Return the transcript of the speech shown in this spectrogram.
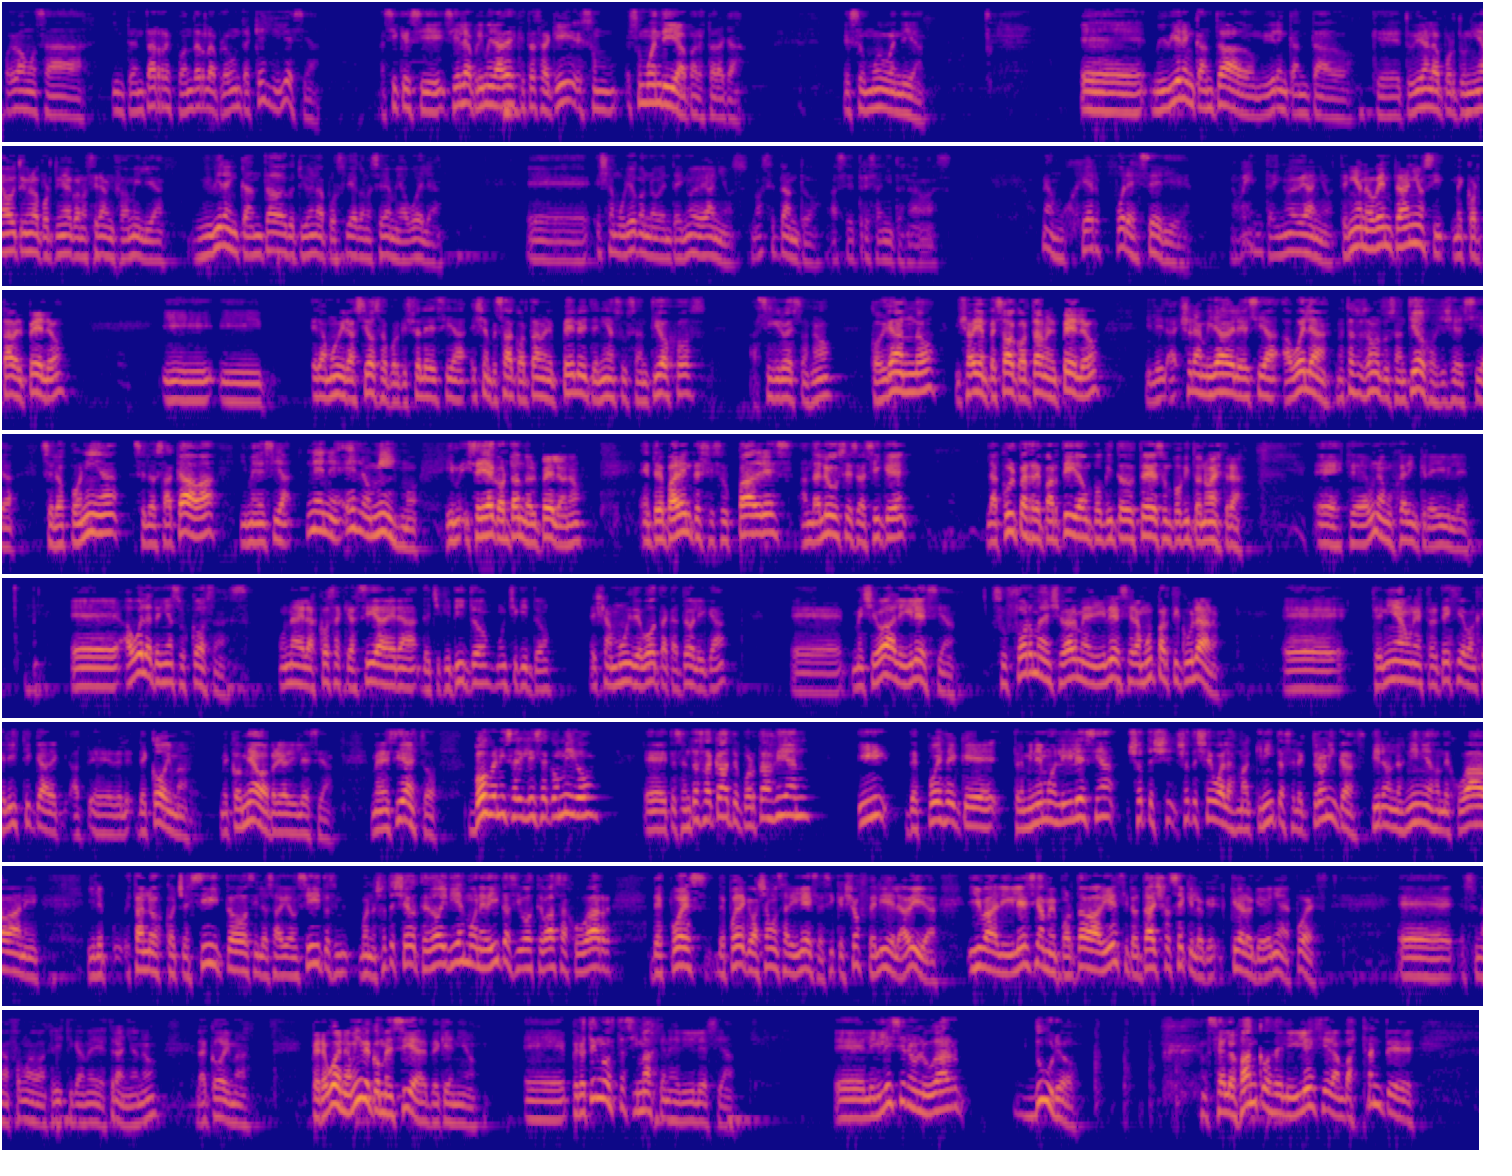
Hoy vamos a intentar responder la pregunta, ¿qué es la iglesia? Así que si, si es la primera vez que estás aquí, es un, es un buen día para estar acá. Es un muy buen día. Eh, me hubiera encantado, me hubiera encantado que tuvieran la oportunidad, hoy tuve la oportunidad de conocer a mi familia, me hubiera encantado que tuvieran la posibilidad de conocer a mi abuela. Eh, ella murió con 99 años, no hace tanto, hace tres añitos nada más. Una mujer fuera de serie, 99 años. Tenía 90 años y me cortaba el pelo y, era muy gracioso porque yo le decía, ella empezaba a cortarme el pelo y tenía sus anteojos, así gruesos, ¿no? Colgando, y yo había empezado a cortarme el pelo, y yo la miraba y le decía, abuela, ¿no estás usando tus anteojos? Y ella decía, se los ponía, se los sacaba, y me decía, nene, es lo mismo, y, y seguía cortando el pelo, ¿no? Entre paréntesis, sus padres, andaluces, así que la culpa es repartida, un poquito de ustedes, un poquito nuestra. Este, una mujer increíble. Eh, abuela tenía sus cosas. Una de las cosas que hacía era, de chiquitito, muy chiquito, ella muy devota católica, eh, me llevaba a la iglesia. Su forma de llevarme a la iglesia era muy particular. Eh, tenía una estrategia evangelística de, coima. Me coimeaba para ir a la iglesia. Me decía esto, vos venís a la iglesia conmigo, te sentás acá, te portás bien, y después de que terminemos la iglesia, yo te, yo te llevo a las maquinitas electrónicas, vieron los niños donde jugaban y, están los cochecitos y los avioncitos. bueno, yo te llevo, te doy 10 moneditas y vos te vas a jugar después, después de que vayamos a la iglesia. Así que yo feliz de la vida. Iba a la iglesia, me portaba bien, si total yo sé que, lo que, era lo que venía después. Eh, es una forma evangelística medio extraña, ¿no? La coima. Pero bueno, a mí me convencía de pequeño. Eh, pero tengo estas imágenes de la iglesia. Eh, la iglesia era un lugar duro. O sea, los bancos de la iglesia eran bastante,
